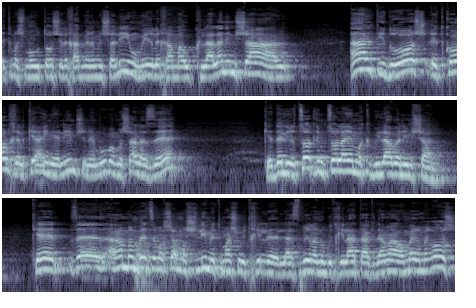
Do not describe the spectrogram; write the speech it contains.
את משמעותו של אחד מן המשלים, הוא מעיר לך מהו כלל הנמשל, אל תדרוש את כל חלקי העניינים שנאמרו במשל הזה, כדי לרצות למצוא להם מקבילה בנמשל. כן, זה הרמב"ם בעצם עכשיו משלים את מה שהוא התחיל להסביר לנו בתחילת ההקדמה, אומר מראש,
